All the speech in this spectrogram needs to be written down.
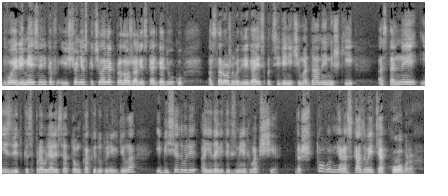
двое ремесленников и еще несколько человек продолжали искать гадюку, осторожно выдвигая из-под сидений чемоданы и мешки. Остальные изредка справлялись о том, как идут у них дела, и беседовали о ядовитых змеях вообще. «Да что вы мне рассказываете о кобрах?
